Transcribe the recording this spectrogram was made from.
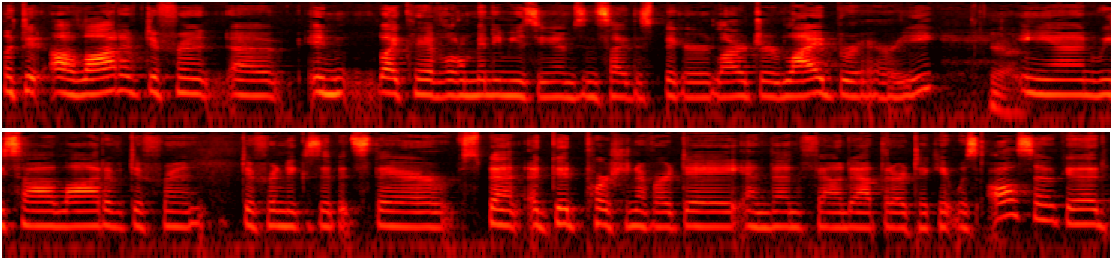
looked at a lot of different, uh, in like they have little mini museums inside this bigger, larger library. Yeah. And we saw a lot of different different exhibits there. Spent a good portion of our day, and then found out that our ticket was also good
